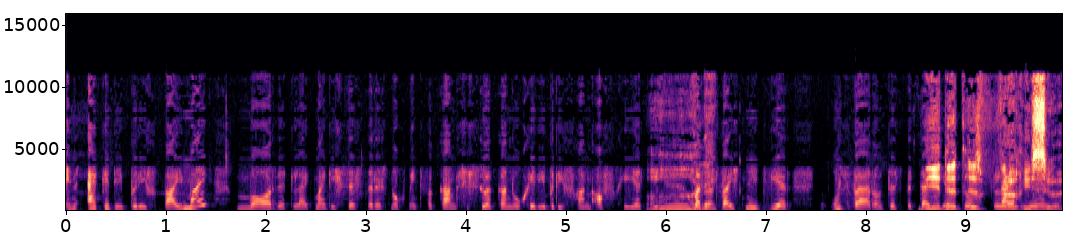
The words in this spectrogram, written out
En ek het die brief by my, maar dit lyk my die suster is nog met vakansie, so kan nog nie die brief gaan afgee nie. Oh, maar dit wys net weer ons wêreld is baie Nee, dit is vragie so.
